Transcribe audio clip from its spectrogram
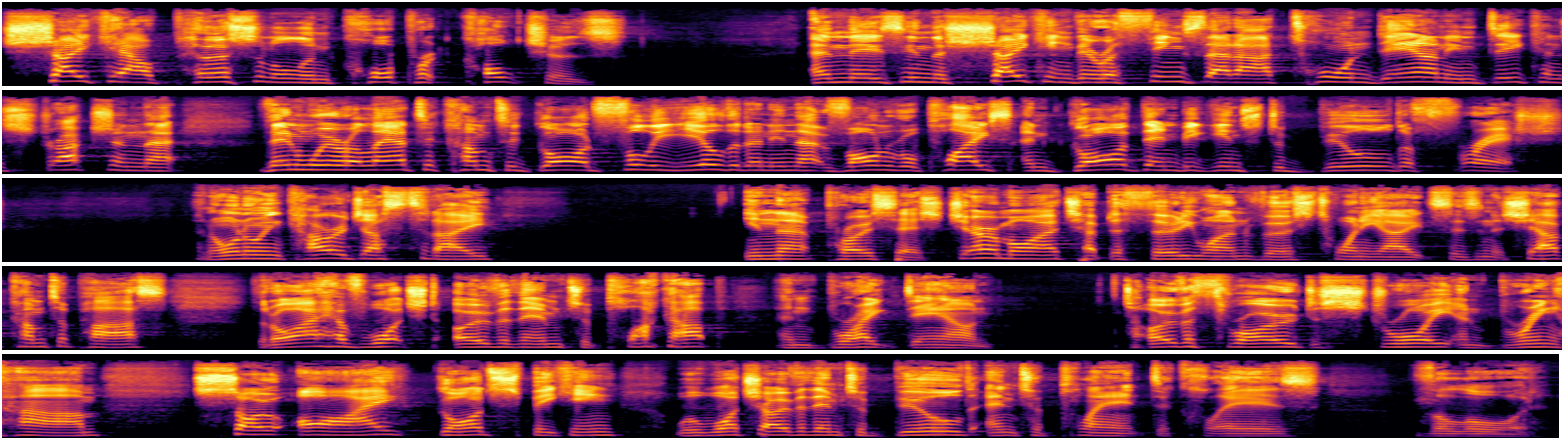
shake our personal and corporate cultures. And there's in the shaking, there are things that are torn down in deconstruction that then we're allowed to come to God fully yielded and in that vulnerable place, and God then begins to build afresh. And I want to encourage us today in that process. Jeremiah chapter 31, verse 28 says, And it shall come to pass that I have watched over them to pluck up and break down, to overthrow, destroy, and bring harm. So I, God speaking, will watch over them to build and to plant, declares the Lord.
